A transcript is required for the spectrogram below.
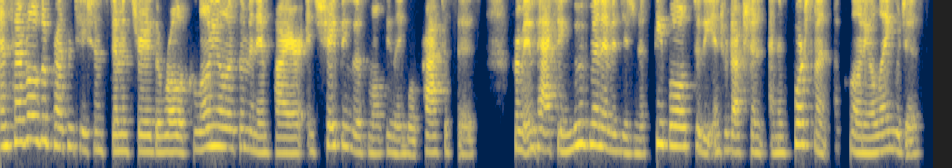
And several of the presentations demonstrated the role of colonialism and empire in shaping those multilingual practices, from impacting movement of indigenous peoples to the introduction and enforcement of colonial languages.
